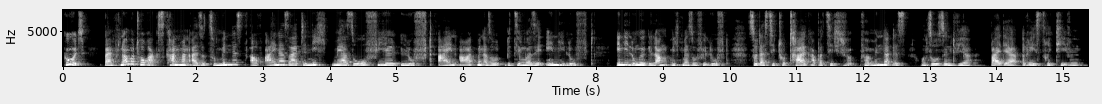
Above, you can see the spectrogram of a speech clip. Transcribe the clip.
Gut, beim Pneumothorax kann man also zumindest auf einer Seite nicht mehr so viel Luft einatmen, also beziehungsweise in die Luft in die Lunge gelangt nicht mehr so viel Luft, so dass die Totalkapazität vermindert ist und so sind wir bei der restriktiven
